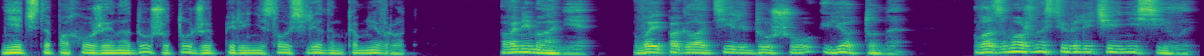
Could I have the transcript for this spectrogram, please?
Нечто похожее на душу тут же перенеслось следом ко мне в рот. «Внимание! Вы поглотили душу Йоттуна. Возможность увеличения силы.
